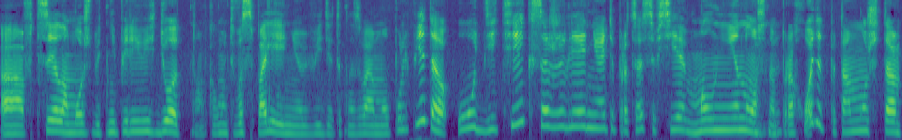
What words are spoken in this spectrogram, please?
а, в целом, может быть, не переведет там, к какому-нибудь воспалению в виде так называемого пульпита, у детей, к сожалению, эти процессы все молниеносно Мгм. проходят, потому что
